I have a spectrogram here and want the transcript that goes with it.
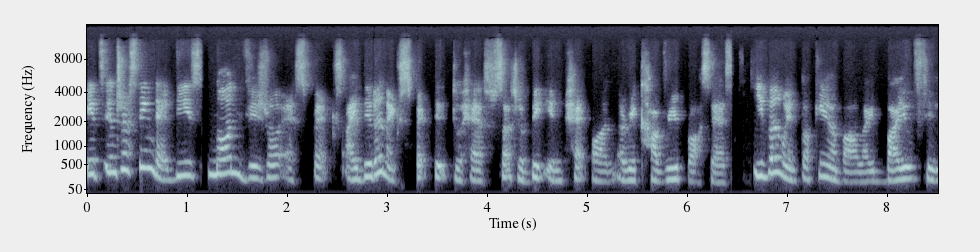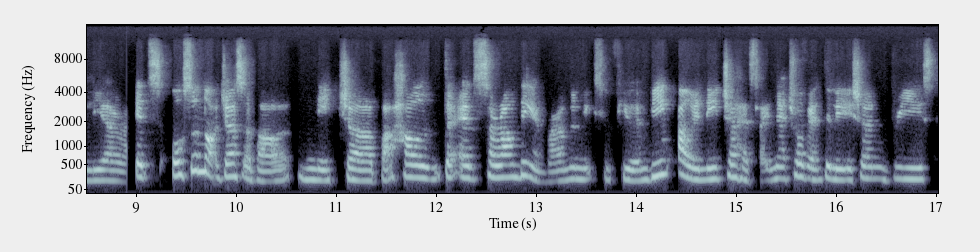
It's interesting that these non-visual aspects, I didn't expect it to have such a big impact on a recovery process. Even when talking about like biophilia, it's also not just about nature, but how the surrounding environment makes you feel. And being out in nature has like natural ventilation, breeze,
